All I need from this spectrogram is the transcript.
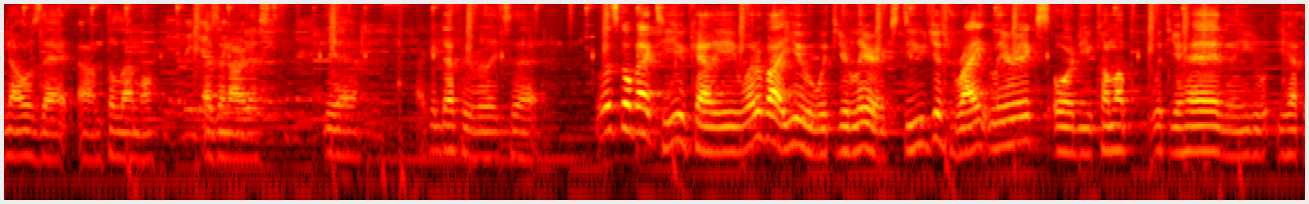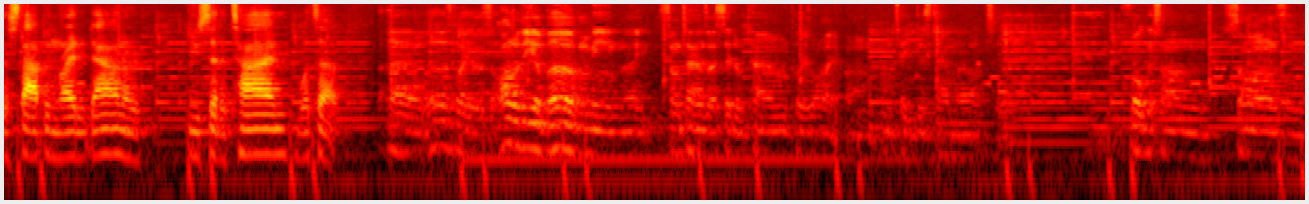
knows that um, dilemma. Yeah, as an artist. relate to that. Yeah. I can definitely relate to that. Let's go back to you, Kelly. What about you with your lyrics? Do you just write lyrics, or do you come up with your head and you you have to stop and write it down, or do you set a time? What's up? Uh, well, it's like it's all of the above. I mean, like sometimes I set a time, place I'm like, I'm, I'm gonna take this time out to focus on songs, and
